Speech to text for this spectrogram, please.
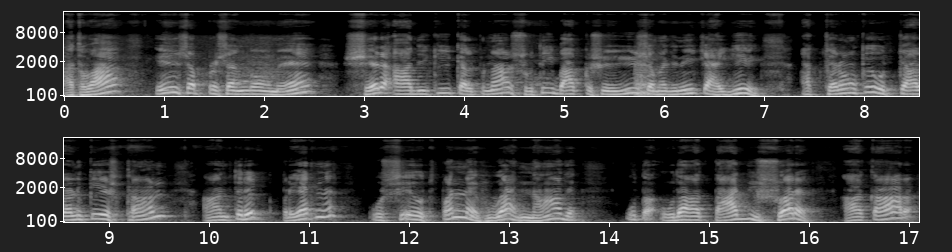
अथवा इन सब प्रसंगों में शेर आदि की कल्पना श्रुति वाक्य से ही समझनी चाहिए। अक्षरों के उच्चारण के स्थान, आंतरिक प्रयत्न, उससे उत्पन्न हुआ नाद, उत उदातादि स्वर, आकार,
